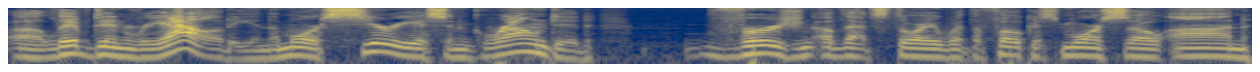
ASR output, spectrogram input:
uh, lived in reality and the more serious and grounded version of that story with the focus more so on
